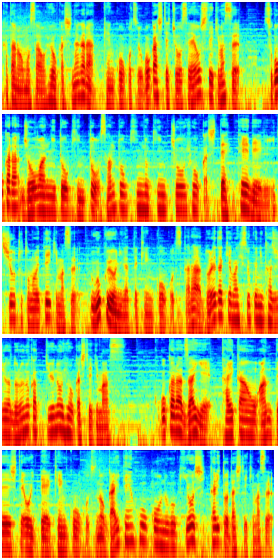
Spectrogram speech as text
肩の重さを評価しながら肩甲骨を動かして調整をしていきますそこから上腕二頭筋と三頭筋の緊張を評価して丁寧に位置を整えていきます。動くようになった肩甲骨からどれだけ麻痺側に荷重が乗るのかっていうのを評価していきます。ここから座位へ体幹を安定しておいて肩甲骨の外転方向の動きをしっかりと出していきます。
